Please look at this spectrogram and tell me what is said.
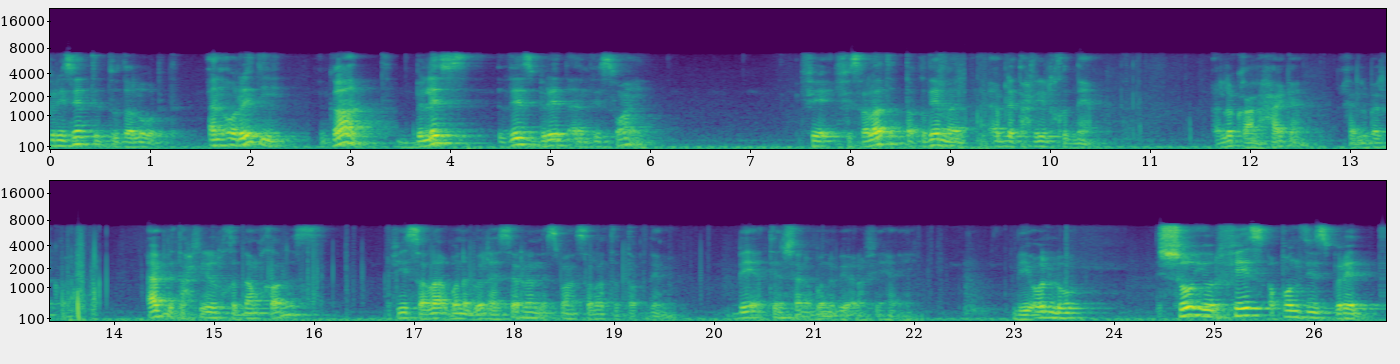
presented to the Lord. And already God bless this bread and this wine. في في صلاة التقدمة قبل تحليل الخدام. أقول لكم على حاجة. خلي بالكم. قبل تحليل الخدام خالص في صلاة أبونا بيقولها سرا اسمها صلاة التقدمة بي اتنشن أبونا بيقرأ فيها إيه؟ بيقول له show your face upon this bread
